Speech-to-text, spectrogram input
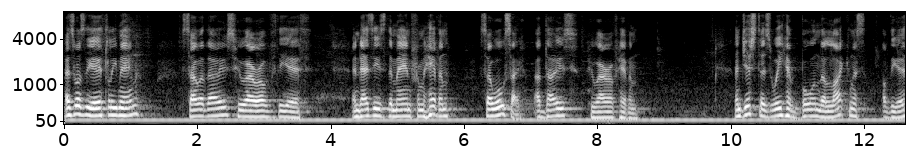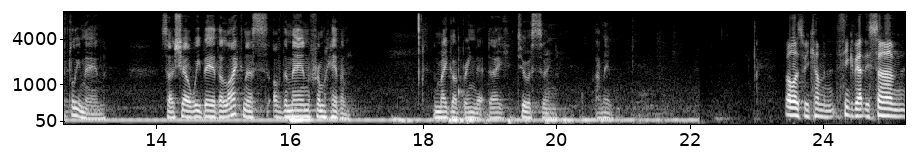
As was the earthly man, so are those who are of the earth. And as is the man from heaven, so also are those who are of heaven. And just as we have borne the likeness of the earthly man, so shall we bear the likeness of the man from heaven. And may God bring that day to us soon. Amen. Well, as we come and think about this um,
